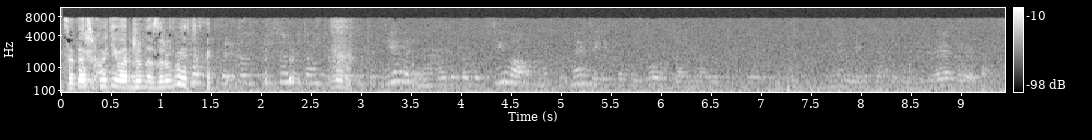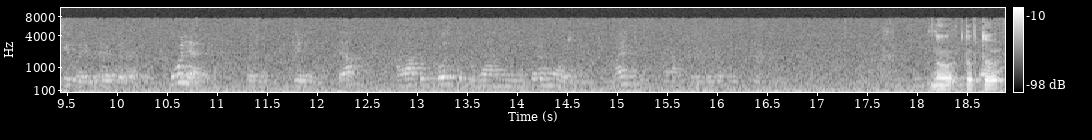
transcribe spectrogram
Це те, що хотів Арджуна зробити. Направленная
